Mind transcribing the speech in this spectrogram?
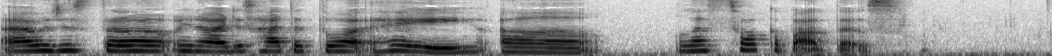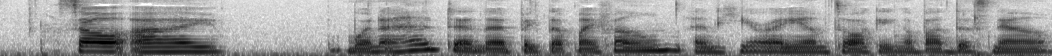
I was just uh you know I just had the thought hey uh let's talk about this so I went ahead and I picked up my phone, and here I am talking about this now.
